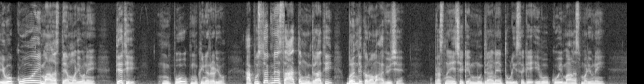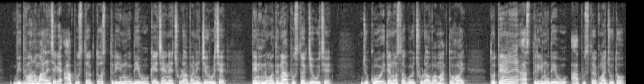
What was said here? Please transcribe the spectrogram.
એવો કોઈ માણસ ત્યાં મળ્યો નહીં. તેથી હું પોક મૂકીને રડ્યો. આ પુસ્તકને સાત મુદ્રાથી બંધ કરવામાં આવ્યું છે. પ્રશ્ન એ છે કે મુદ્રાને તોડી શકે એવો કોઈ માણસ મળ્યો નહીં. વિદ્વાનો માને છે કે આ પુસ્તક તો સ્ત્રીનું દેવું કે જેને છોડાવવાની જરૂર છે, તેની નોંધના પુસ્તક જેવું છે. જો કોઈ તેનો સગો છોડાવવા માગતો હોય, તો તેણે આ સ્ત્રીનું દેવું આ પુસ્તકમાં જોતો.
